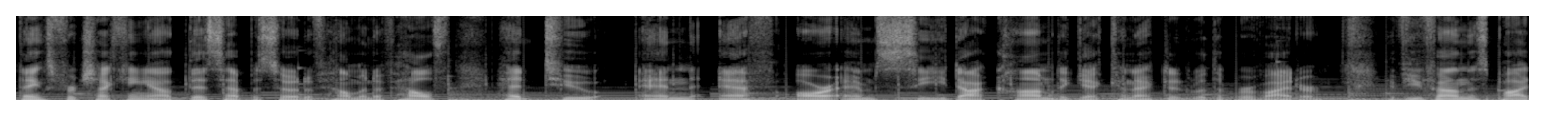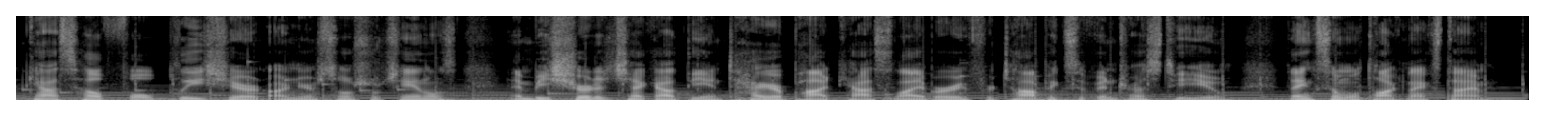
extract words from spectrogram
Thanks for checking out this episode of Helmet of Health. Head to nfrmc.com to get connected with a provider. If you found this podcast helpful, please share it on your social channels and be sure to check out the entire podcast library for topics of interest to you. Thanks, and we'll talk next time.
